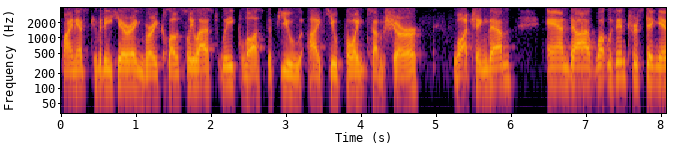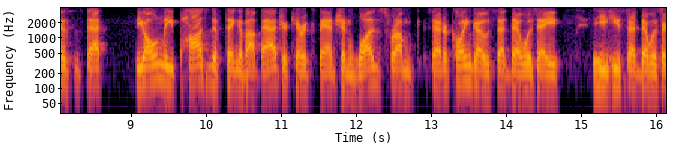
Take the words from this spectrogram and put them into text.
Finance Committee hearing very closely last week, lost a few IQ points, I'm sure, watching them. And uh, what was interesting is, is that the only positive thing about Badger Care expansion was from Senator Kooyenga, said there was a he, he said there was a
